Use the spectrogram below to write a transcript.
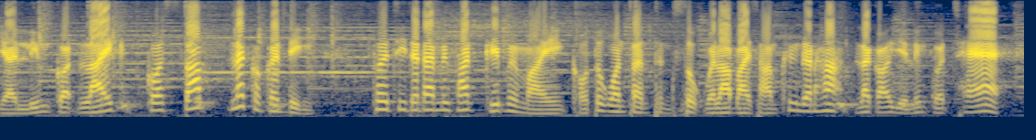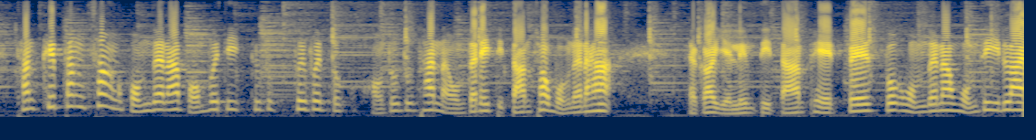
อย่าลืมกดไลค์กดซับและกดกระดิ่ง เพื่อที่จะได้ไม่พลาดคลิปใหม่ๆของทุกวันจันทร์ถึงศุกร์เวลาบ่ายสามครึ่งเดือนฮะแล้วก็อย่าลืมกดแชร์ทั้งคลิปทั้งช่องของผมด้วยนะผมเพื่อที่ทุกๆเพื่อนๆของทุกๆท่านนะผมจะได้ติดตามช่องผมด้วยนะฮะแล้วก็อย่าลืมติดตามเพจ Facebook ผมด้วยนะผมที่ไล่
